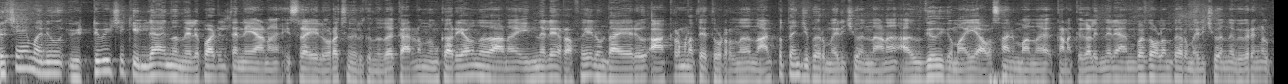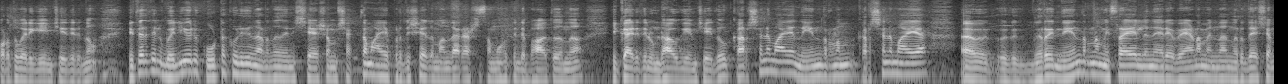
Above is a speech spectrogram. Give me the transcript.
തീർച്ചയായും അനു വിട്ടുവീഴ്ചയ്ക്കില്ല എന്ന നിലപാടിൽ തന്നെയാണ് ഇസ്രായേൽ ഉറച്ചു നിൽക്കുന്നത്. കാരണം നമുക്കറിയാവുന്നതാണ് ഇന്നലെ റഫേൽ ഉണ്ടായ ഒരു ആക്രമണത്തെ തുടർന്ന് നാൽപ്പത്തഞ്ച് പേർ മരിച്ചു എന്നാണ് ഔദ്യോഗികമായി അവസാനം വന്ന കണക്കുകൾ. ഇന്നലെ അമ്പതോളം പേർ മരിച്ചു എന്ന വിവരങ്ങൾ പുറത്തു വരികയും ചെയ്തിരുന്നു. ഇത്തരത്തിൽ വലിയൊരു കൂട്ടക്കുരുതി നടന്നതിന് ശേഷം ശക്തമായ പ്രതിഷേധം അന്താരാഷ്ട്ര സമൂഹത്തിന്റെ ഭാഗത്തു നിന്ന് ഇക്കാര്യത്തിൽ ഉണ്ടാവുകയും ചെയ്തു. കർശനമായ നിയന്ത്രണം കർശനമായ നിയന്ത്രണം ഇസ്രായേലിന് നേരെ വേണമെന്ന നിർദ്ദേശം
